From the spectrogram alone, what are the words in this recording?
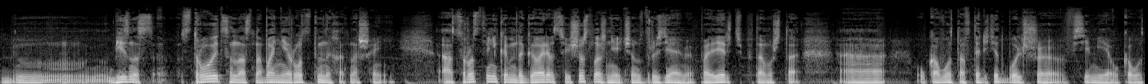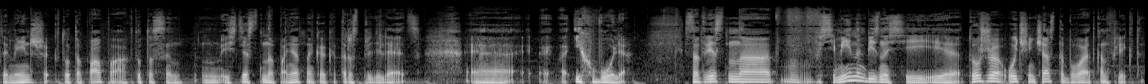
бизнес строится на основании родственных отношений. А с родственниками договариваться еще сложнее, чем с друзьями. Поверьте, потому что э, у кого-то авторитет больше в семье, у кого-то меньше, кто-то папа, а кто-то сын. Естественно, понятно, как это распределяется. Э, их воля. Соответственно, в семейном бизнесе тоже очень часто бывают конфликты.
